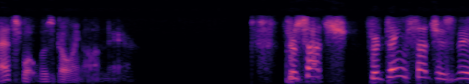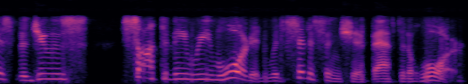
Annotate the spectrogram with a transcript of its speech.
That's what was going on there. For such for things such as this, the Jews sought to be rewarded with citizenship after the war.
